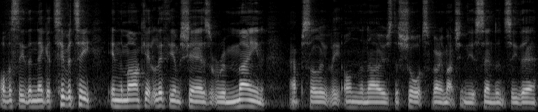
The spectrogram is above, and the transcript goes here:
Obviously, the negativity in the market. Lithium shares remain absolutely on the nose. The shorts very much in the ascendancy there.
